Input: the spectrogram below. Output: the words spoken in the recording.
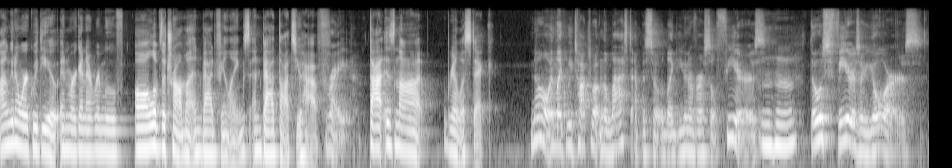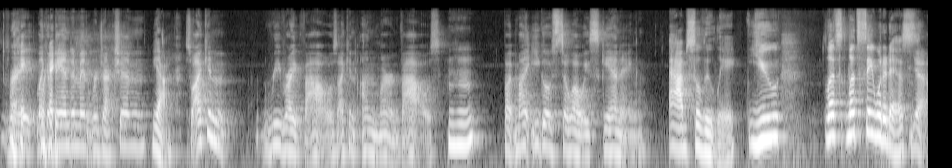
I'm going to work with you and we're going to remove all of the trauma and bad feelings and bad thoughts you have. Right. That is not realistic. No, and like we talked about in the last episode, like universal fears, those fears are yours, right? Right, like right. abandonment, rejection. Yeah. So I can rewrite vows, I can unlearn vows, mm-hmm. but my ego's still always scanning. Absolutely. You let's let's say what it is. Yeah.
